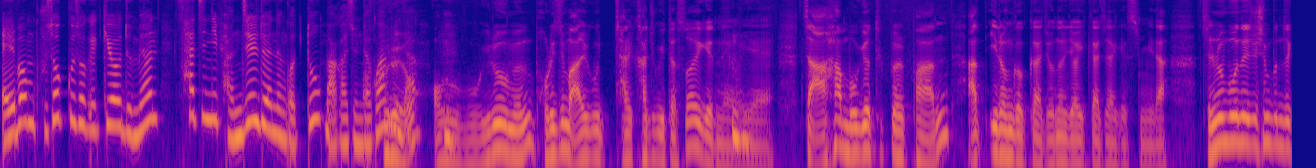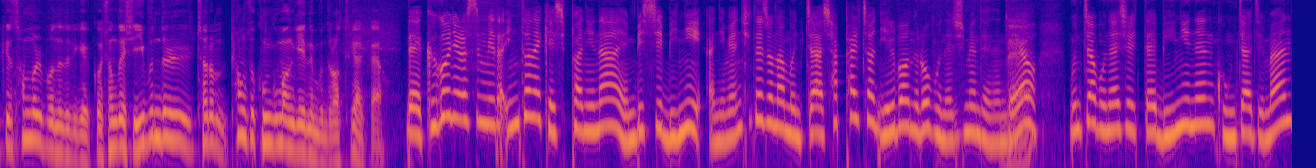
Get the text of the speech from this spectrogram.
앨범 구석구석에 끼워두면 사진이 변질되는 것도 막아준다고 아, 그래요? 합니다. 어우, 뭐 이러면 버리지 말고 잘 가지고 있다 써야겠네요. 음. 예. 자, 아하 목요 특별판 아, 이런 것까지 오늘 여기까지 하겠습니다. 질문 보내주신 분들께 선물 보내드리겠고 정대 씨 이분들처럼 평소 궁금한 게 있는 분들 어떻게 할까요? 네, 그건 이렇습니다. 인터넷 게시판이나 MBC 미니 아니면 휴대전화 문자 샵 8001번으로 보내주시면 되는데요. 네. 문자 보내실 때 미니는 공짜지만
